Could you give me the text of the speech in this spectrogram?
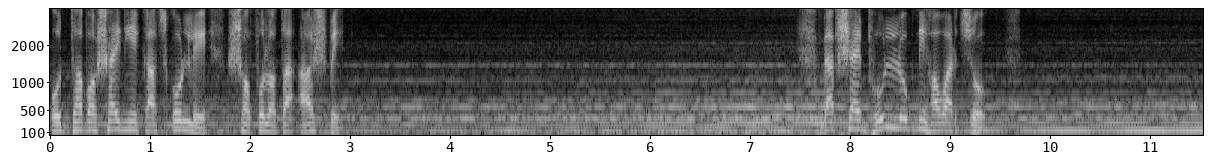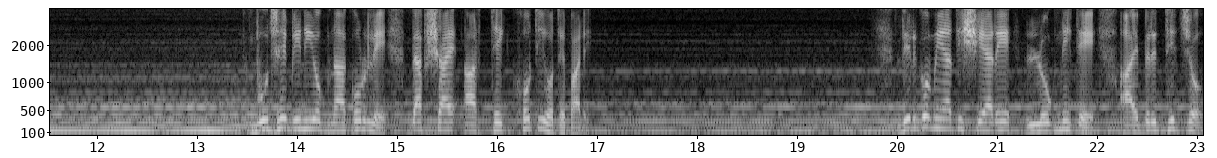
অধ্যাবসায় নিয়ে কাজ করলে সফলতা আসবে। ব্যবসায় ভুল লগ্নি হওয়ার চোখ। বুঝে বিনিয়োগ না করলে ব্যবসায় আর্থিক ক্ষতি হতে পারে। দীর্ঘমেয়াদী শেয়ারে লগ্নিতে আয় বৃদ্ধির যোগ।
